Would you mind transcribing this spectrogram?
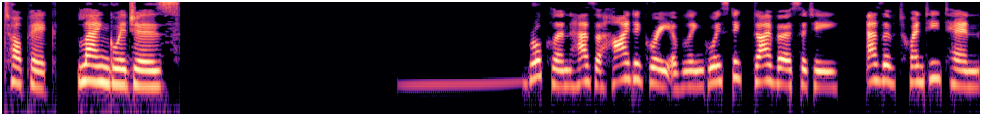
Topic: Languages Brooklyn has a high degree of linguistic diversity. As of 2010,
